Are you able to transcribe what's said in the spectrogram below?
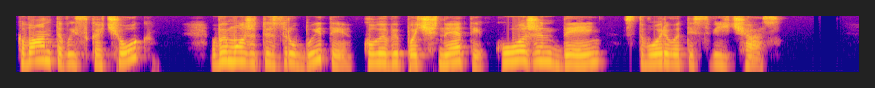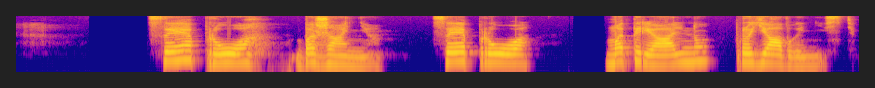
квантовий скачок ви можете зробити, коли ви почнете кожен день створювати свій час. Це про бажання, це про матеріальну проявленість,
